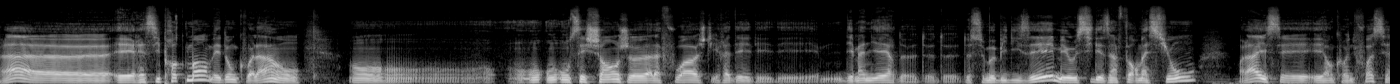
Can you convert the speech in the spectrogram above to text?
euh, et réciproquement. Mais donc voilà, on, s'échange à la fois, je dirais, des, manières de se mobiliser, mais aussi des informations. Voilà, et, c'est, et encore une fois, c'est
